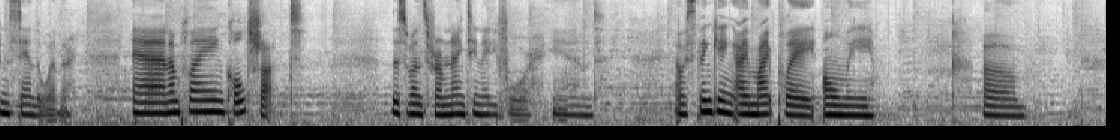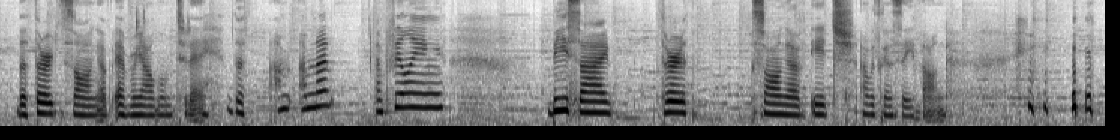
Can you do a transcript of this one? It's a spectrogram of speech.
Couldn't stand the weather. And I'm playing Cold Shot. This one's from 1984 and I was thinking I might play only um, the third song of every album today. The I'm I'm not I'm feeling B-side third song of each I was going to say thong.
